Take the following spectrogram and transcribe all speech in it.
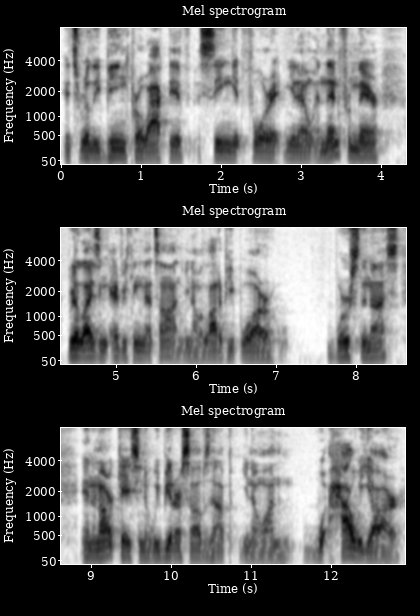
it's really being proactive, seeing it for it, you know, and then from there, realizing everything that's on. You know, a lot of people are worse than us. And in our case, you know, we beat ourselves up, you know, on wh- how we are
